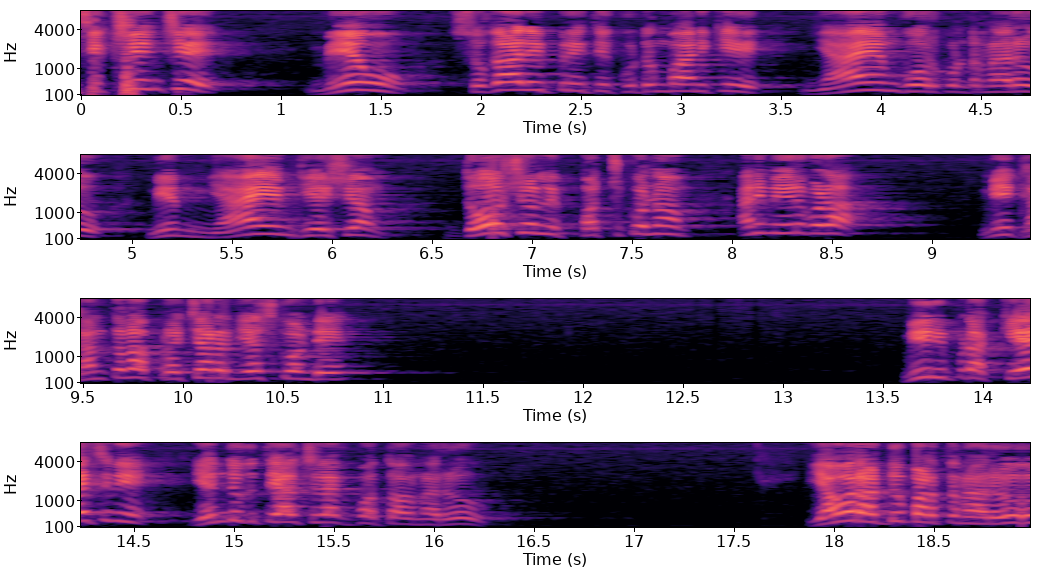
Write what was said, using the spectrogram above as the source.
శిక్షించి మేము సుగాలి ప్రీతి కుటుంబానికి న్యాయం కోరుకుంటున్నారు మేము న్యాయం చేశాం. దోషుల్ని పట్టుకున్నాం అని మీరు కూడా మీ గంతలా ప్రచారం చేసుకోండి. మీరు ఇప్పుడు ఆ కేసుని ఎందుకు తేల్చలేకపోతా ఉన్నారు? ఎవరు అడ్డుపడుతున్నారు?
